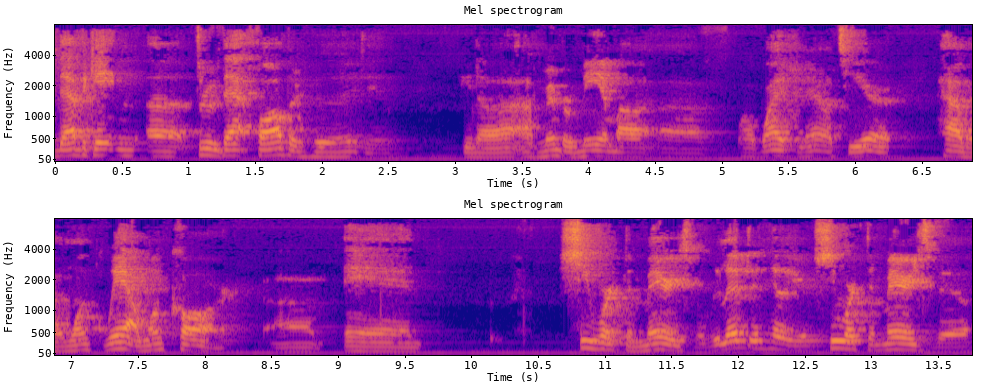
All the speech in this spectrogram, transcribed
navigating uh, through that fatherhood, and you know, I, remember me and my uh, my wife now, Tierra, having one. We had one car, um, and she worked in Marysville. We lived in Hilliard. She worked in Marysville.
